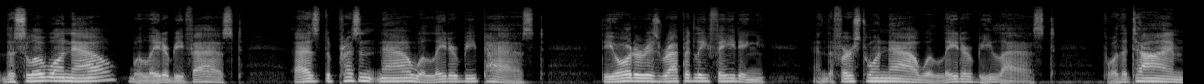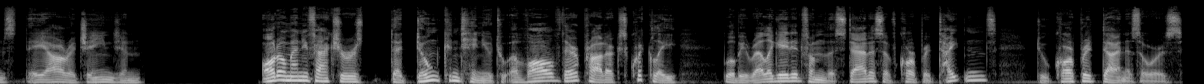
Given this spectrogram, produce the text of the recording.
The slow one now will later be fast as the present now will later be past. The order is rapidly fading, and the first one now will later be last. For the times, they are a changin'. Auto manufacturers that don't continue to evolve their products quickly will be relegated from the status of corporate titans to corporate dinosaurs.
